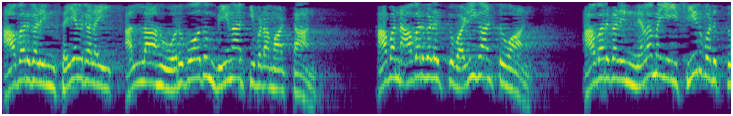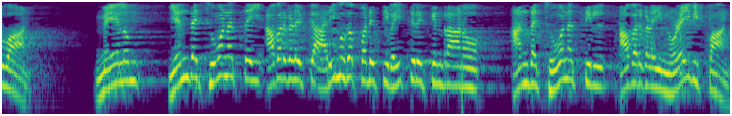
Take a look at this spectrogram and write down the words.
அவர்களின் செயல்களை அல்லாஹு ஒருபோதும் வீணாக்கிவிடமாட்டான். மாட்டான் அவன் அவர்களுக்கு வழிகாட்டுவான். அவர்களின் நிலைமையை சீர்படுத்துவான். மேலும் எந்த சுவனத்தை அவர்களுக்கு அறிமுகப்படுத்தி வைத்திருக்கின்றானோ அந்த சுவனத்தில் அவர்களை நுழைவிப்பான்.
